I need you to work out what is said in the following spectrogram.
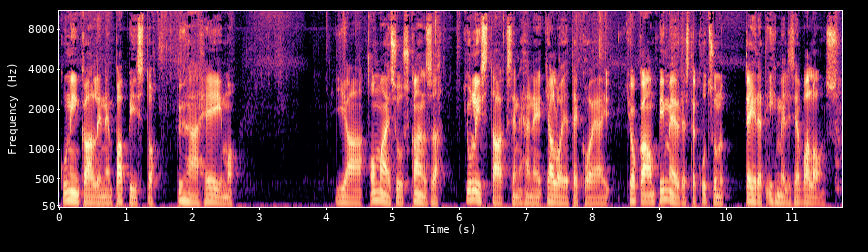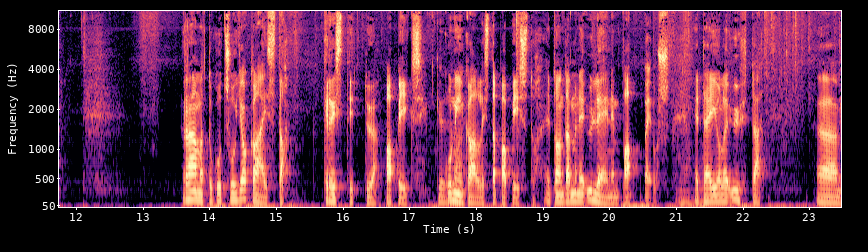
kuninkaallinen papisto, pyhä heimo ja omaisuuskansa julistaaksenne hänen jaloja tekoja, joka on pimeydestä kutsunut teidät ihmeelliseen valonsa. Raamattu kutsuu jokaista kristittyä papiksi, Kyllä. kuninkaallista papistoa. Että on tämmöinen yleinen pappeus. Joo. Että ei ole yhtä, ö,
